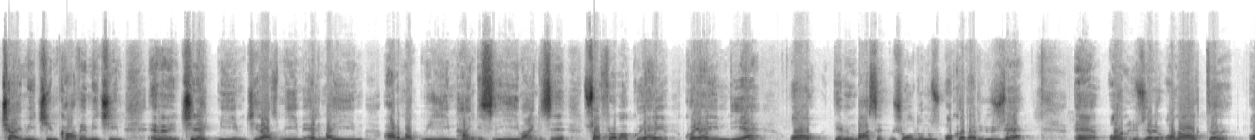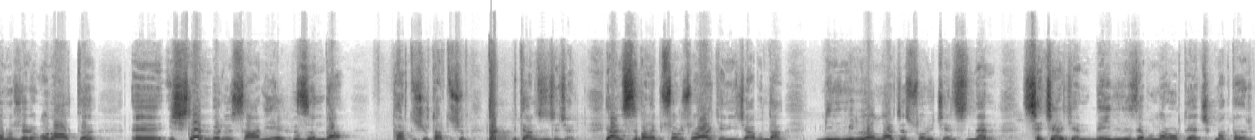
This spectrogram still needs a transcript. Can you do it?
çay mı içeyim, kahve mi içeyim, evet, çilek mi yiyeyim, kiraz mı elma yiyeyim, armut mu yiyeyim, hangisini yiyeyim, hangisini soframa koyayım, koyayım diye o demin bahsetmiş olduğumuz o kadar hücre e, 10 üzeri 16, 10 üzeri 16 e, işlem bölü saniye hızında tartışır tartışır tak bir tanesini seçer. Yani siz bana bir soru sorarken icabında milyonlarca soru içerisinden seçerken beyninizde bunlar ortaya çıkmaktadır.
